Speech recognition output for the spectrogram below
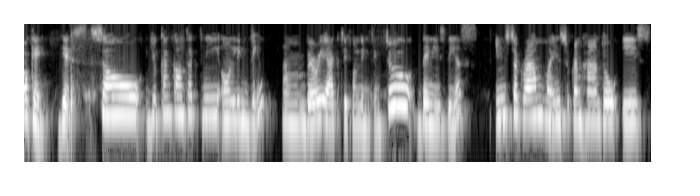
Okay, yes. So you can contact me on LinkedIn. I'm very active on LinkedIn too. Denisse Diaz. Instagram, my Instagram handle is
